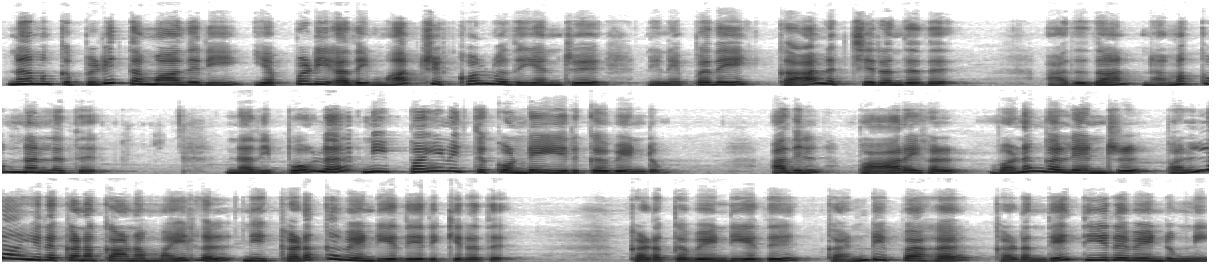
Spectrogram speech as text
நமக்கு பிடித்த மாதிரி எப்படி அதை மாற்றிக்கொள்வது என்று நினைப்பதே காலச்சிறந்தது அதுதான் நமக்கும் நல்லது. நதி போல நீ பயணித்து கொண்டே இருக்க வேண்டும். அதில் பாறைகள் வனங்கள் என்று பல்லாயிரக்கணக்கான மைல்கள் நீ கடக்க வேண்டியது இருக்கிறது. கடக்க வேண்டியது கண்டிப்பாக கடந்தே தீர வேண்டும் நீ.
